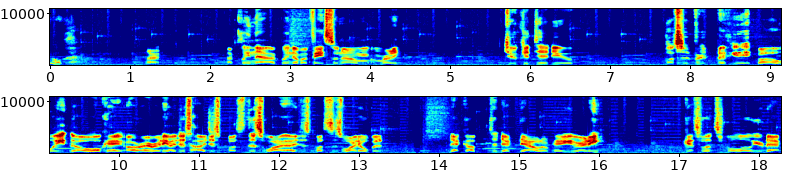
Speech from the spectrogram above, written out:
All right. I cleaned that. I cleaned out my face, so now I'm, I'm ready. To continue. Plus, if you oh wait no okay all right ready I just I just bust this wide I just bust this wide open. Neck up to neck down okay you ready? Guess what's below your neck?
